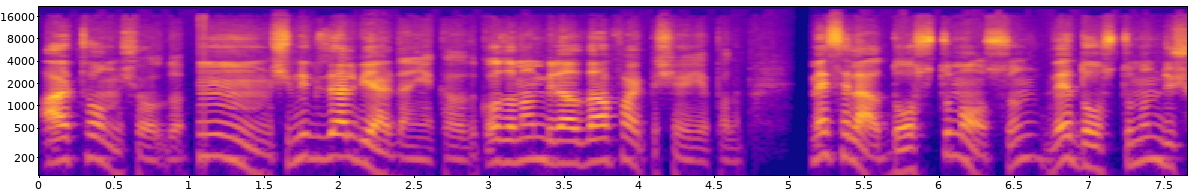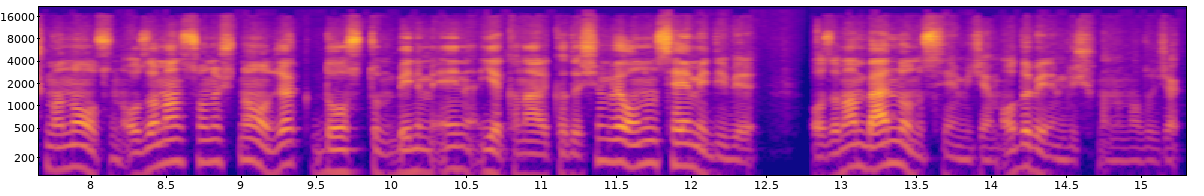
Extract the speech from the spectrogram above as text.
Artı olmuş oldu. Hmm, şimdi güzel bir yerden yakaladık. O zaman biraz daha farklı şey yapalım. Mesela dostum olsun ve dostumun düşmanı olsun. O zaman sonuç ne olacak? Dostum benim en yakın arkadaşım ve onun sevmediği biri. O zaman ben de onu sevmeyeceğim. O da benim düşmanım olacak.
